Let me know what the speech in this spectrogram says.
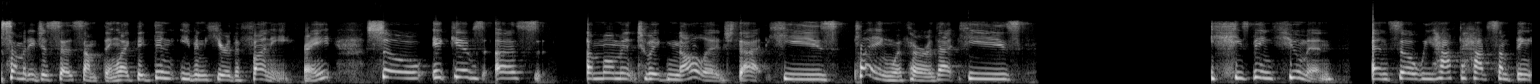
somebody just says something like they didn't even hear the funny right? So it gives us a moment to acknowledge that he's playing with her that he's he's being human and so we have to have something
